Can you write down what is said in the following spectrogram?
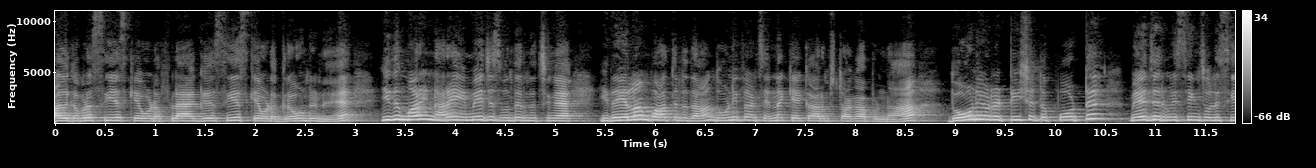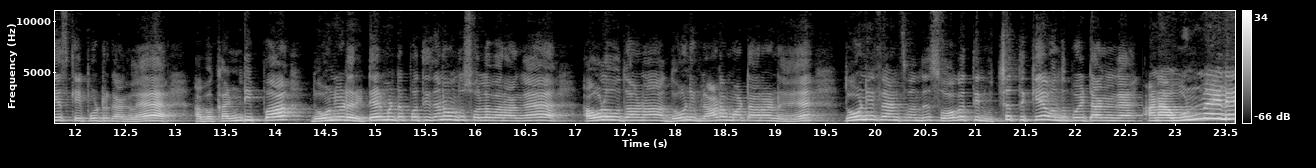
அதுக்கப்புறம் சிஎஸ்கேவோட ஃப்ளாகு சிஎஸ்கேவோட கிரவுண்டுன்னு இது மாதிரி நிறைய இமேஜஸ் வந்து இருந்துச்சுங்க இதையெல்லாம் பார்த்துட்டு தான் தோனி ஃபேன்ஸ் என்ன கேட்க ஆரம்பிச்சிட்டாங்க அப்படின்னா தோனியோட டிஷர்ட்டை போட்டு மேஜர் மிஸ்ஸிங் சொல்லி சிஎஸ்கே போட்டிருக்காங்களே அப்போ கண்டிப்பாக தோனியோட ரிட்டையர்மெண்ட்டை பற்றி தானே வந்து சொல்ல வராங்க. அவ்வளவுதானா? தோனி விளையாட மாட்டாரான்னு தோனி ஃபேன்ஸ் வந்து சோகத்தின் உச்சத்துக்கே வந்து போயிட்டாங்கங்க. ஆனால் உண்மையிலே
